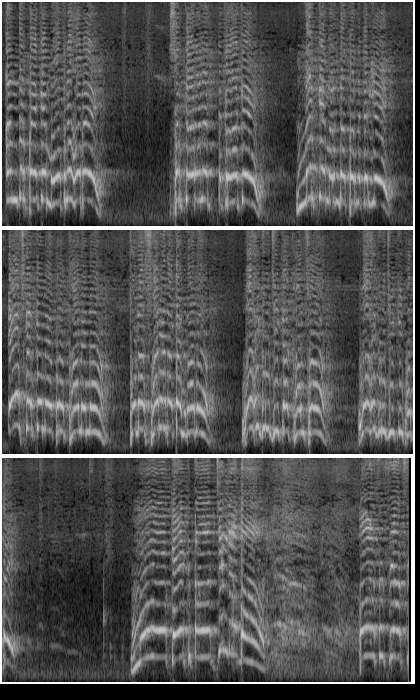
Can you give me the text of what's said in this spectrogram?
ਅੰਦਰ ਪੈ ਕੇ ਮੌਤ ਨਾ ਹੋਵੇ। ਸਰਕਾਰਾਂ ਨਾਲ ਟਕਰਾ ਕੇ ਲੜ ਕੇ ਮਰਨ ਦਾ ਪਰਨ ਕਰੀਏ। ਇਸ ਕਰਕੇ ਮੈਂ ਆਪਣਾ ਥਾਂ ਲੈਣਾ ਤੁਹਾਡਾ ਸਾਰਿਆਂ ਦਾ ਧੰਨਵਾਦ। ਵਾਹਿਗੁਰੂ ਜੀ ਕਾ ਖਾਲਸਾ, ਵਾਹਿਗੁਰੂ ਜੀ ਕੀ ਫਤਿਹ। ਲੋਕ possa ser. Assim?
